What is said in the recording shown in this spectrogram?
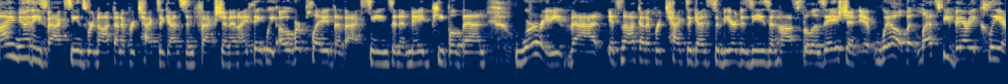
I knew these vaccines were not going to protect against infection. And I think we overplayed the vaccines and it made people then worry that it's not going to protect against severe disease and hospitalization. It will, but let's be very clear.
